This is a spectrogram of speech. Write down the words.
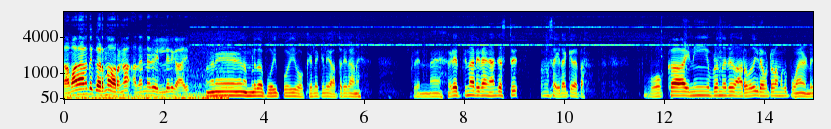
സമാധാനത്തിൽ കിടന്ന് ഉറങ്ങാം. അതന്നെ ഒരു വലിയൊരു കാര്യം. അങ്ങനെ നമ്മളിതാ പോയി പോയി ഓക്കയിലേക്കുള്ള യാത്രയിലാണ്. പിന്നെ ഇവിടെ എത്തിയെന്ന് അറിയില്ല. ഞാൻ ജസ്റ്റ് ഒന്ന് സൈഡാക്കിയതാട്ടാ വോക്ക ഇനി ഇവിടെ നിന്നൊരു അറുപത് കിലോമീറ്റർ നമുക്ക് പോകാനുണ്ട്.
